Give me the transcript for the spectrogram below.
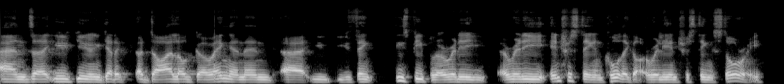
And uh, you you get a, a, dialogue going, and then uh, you you think these people are really are really interesting and cool. They got a really interesting story,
